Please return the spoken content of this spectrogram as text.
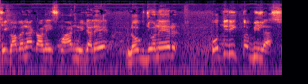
ঠিক হবে না কারণ এই স্মার্ট মিটারে লোকজনের অতিরিক্ত বিল আসছে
